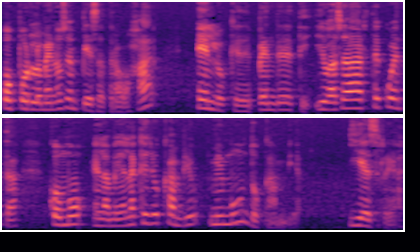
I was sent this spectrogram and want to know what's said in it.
O por lo menos empieza a trabajar en lo que depende de ti. Y vas a darte cuenta cómo en la medida en la que yo cambio, mi mundo cambia. Y es real.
